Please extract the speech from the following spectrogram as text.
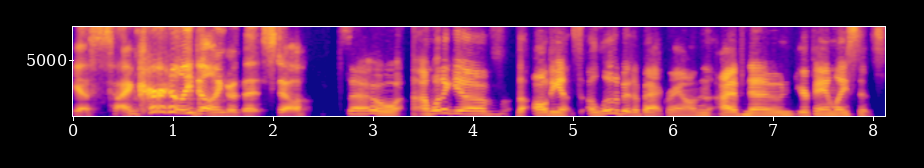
Yes, I'm currently dealing with it still. So, I want to give the audience a little bit of background. I've known your family since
